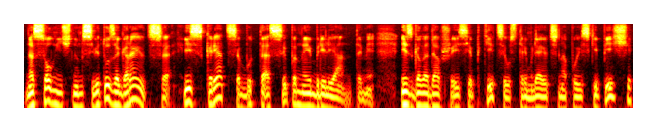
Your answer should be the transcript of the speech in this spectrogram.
на солнечном свету загораются, искрятся, будто осыпанные бриллиантами. Изголодавшиеся птицы устремляются на поиски пищи,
